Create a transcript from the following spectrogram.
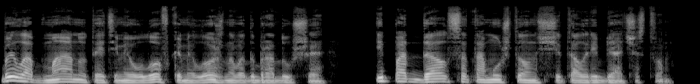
был обманут этими уловками ложного добродушия и поддался тому, что он считал ребячеством.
